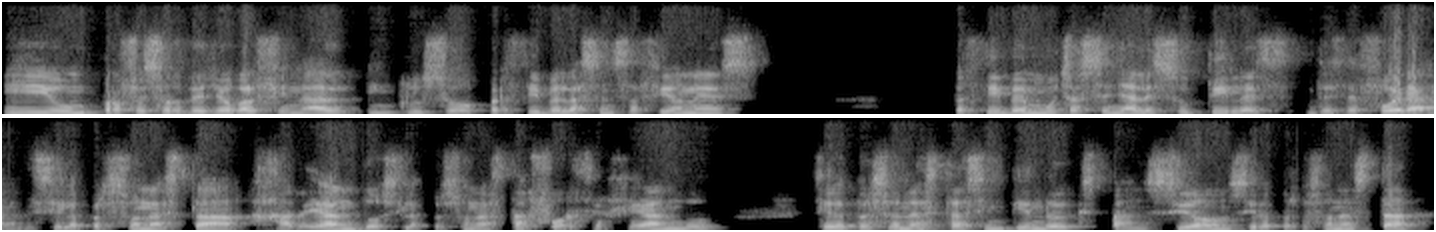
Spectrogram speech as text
Y un profesor de yoga al final incluso percibe las sensaciones, percibe muchas señales sutiles desde fuera, si la persona está jadeando, si la persona está forcejeando, si la persona está sintiendo expansión, si la persona está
